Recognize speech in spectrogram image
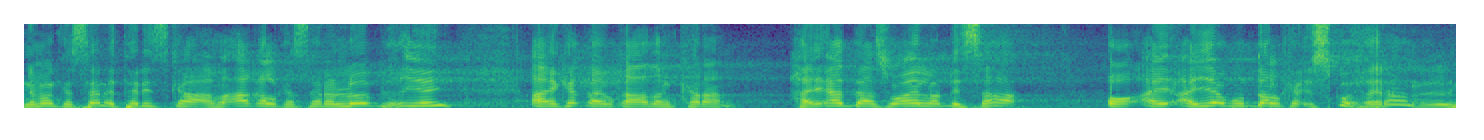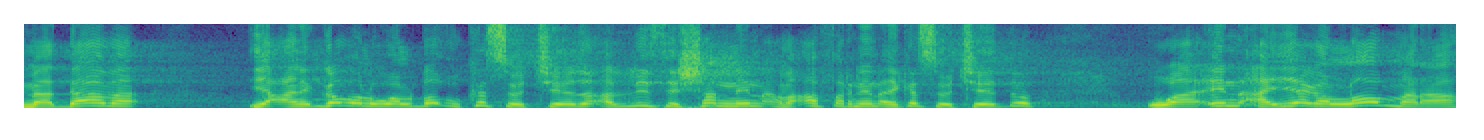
nimanka senatariska ama aqalka sare loo bixiyey ay ka qayb qaadan karaan hay'addaas waa in la dhisaa oo ay ayagu dalka isku xiraan maadaama yacni gobol walba uu ka soo jeedo at least shan nin ama afar nin ay ka soo jeedo waa in ayaga loo maraa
